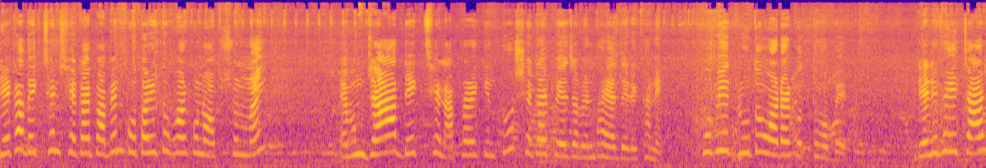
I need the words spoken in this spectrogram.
যেটা দেখছেন সেটাই পাবেন প্রতারিত হওয়ার কোনো অপশন নাই। এবং যা দেখছেন আপনারা কিন্তু সেটাই পেয়ে যাবেন ভাইয়াদের এখানে। খুবই দ্রুত অর্ডার করতে হবে। ডেলিভারি চার্জ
